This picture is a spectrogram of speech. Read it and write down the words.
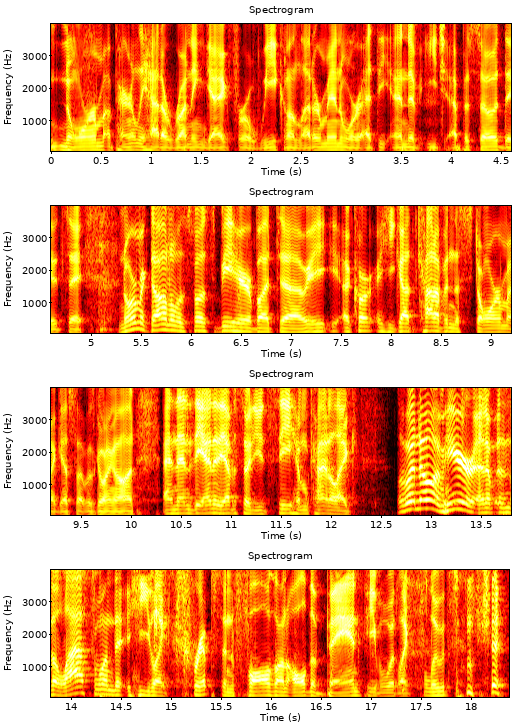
Norm apparently had a running gag for a week on Letterman, where at the end of each episode they would say Norm Macdonald was supposed to be here, but uh, he, he got caught up in the storm, I guess that was going on. And then at the end of the episode, you'd see him kind of like. Well, no, I'm here. And in the last one, that he like trips and falls on all the band people with like flutes and shit.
